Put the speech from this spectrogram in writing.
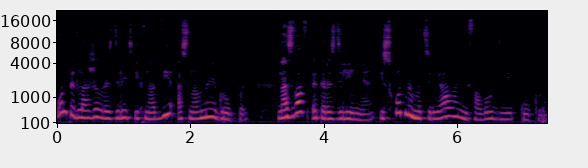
он предложил разделить их на две основные группы, назвав это разделение исходным материалом мифологии куклы.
